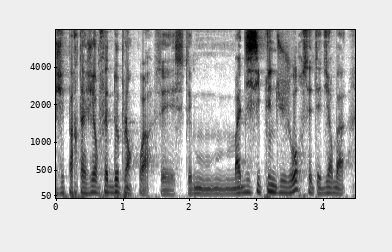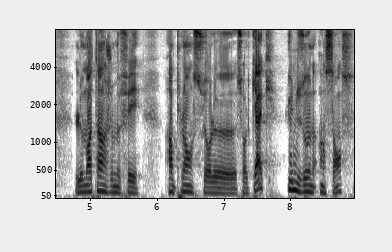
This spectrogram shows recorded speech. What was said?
j'ai partagé en fait deux plans. Voilà, c'était ma discipline du jour, c'était dire bah le matin je me fais un plan sur le sur le CAC, une zone, un sens,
